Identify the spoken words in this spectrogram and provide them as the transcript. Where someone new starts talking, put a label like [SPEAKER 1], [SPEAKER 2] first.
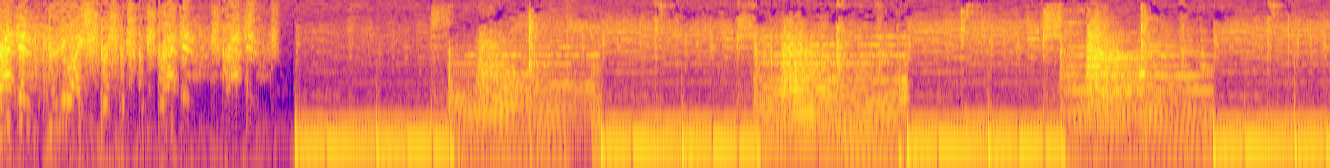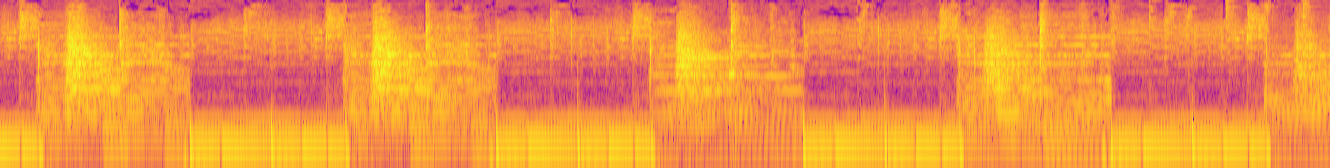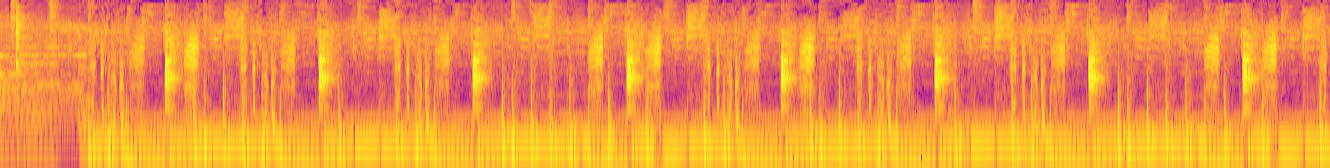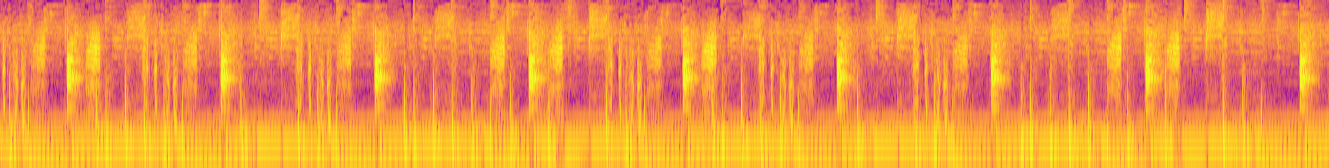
[SPEAKER 1] Stratton. Do you like Stratton? Stratton? Stratton? Bye.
